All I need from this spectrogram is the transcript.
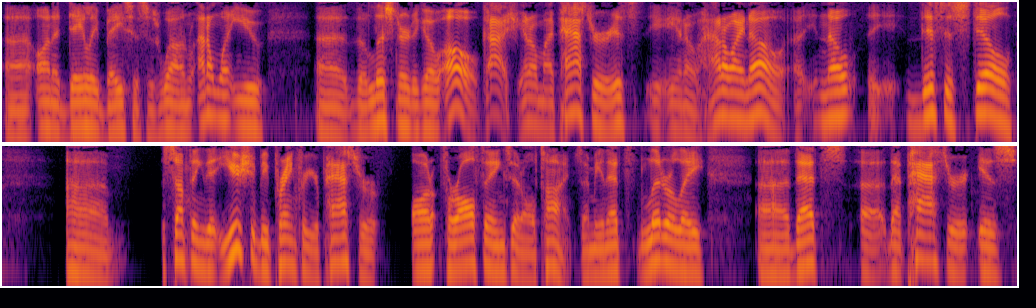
uh, on a daily basis as well. And I don't want you, uh, the listener, to go, "Oh gosh, you know, my pastor is, you know, how do I know?" Uh, no, this is still uh, something that you should be praying for your pastor on, for all things at all times. I mean, that's literally uh, that's uh, that pastor is.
